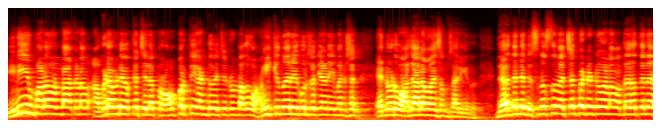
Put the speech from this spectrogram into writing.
ഇനിയും പണം ഉണ്ടാക്കണം. അവിടെ അവിടെയൊക്കെ ചില പ്രോപ്പർട്ടി കണ്ടുവച്ചിട്ടുണ്ട്. അത് വാങ്ങിക്കുന്നതിനെ കുറിച്ചൊക്കെയാണ് ഈ മനുഷ്യൻ എന്നോട് വാചാലമായി സംസാരിക്കുന്നത്. അദ്ദേഹത്തിന്റെ ബിസിനസ് മെച്ചപ്പെട്ടിട്ട് വേണം അദ്ദേഹത്തിന്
